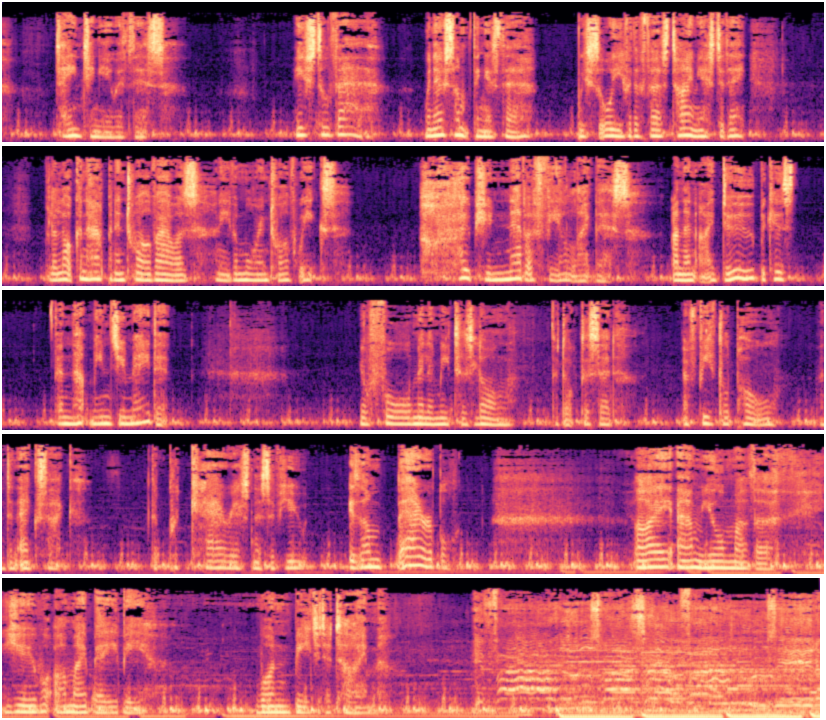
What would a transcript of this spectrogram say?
Tainting you with this? Are you still there? We know something is there. We saw you for the first time yesterday. But a lot can happen in 12 hours, and even more in 12 weeks. I hope you never feel like this. And then I do, because then that means you made it. You're four millimeters long, the doctor said. A fetal pole and an egg sac. The precariousness of you is unbearable. I am your mother. You are my baby. One beat at a time. If I lose myself, I lose it.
